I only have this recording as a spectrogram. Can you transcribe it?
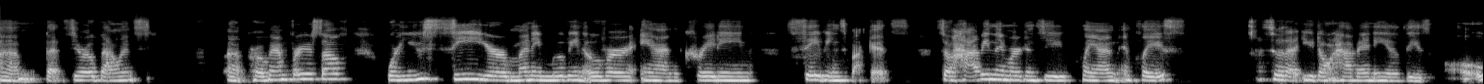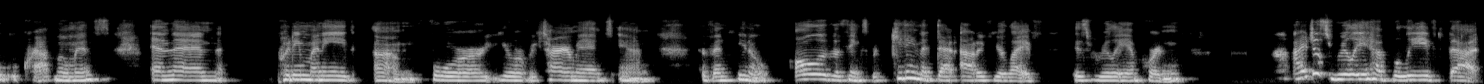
um, that zero balance uh, program for yourself, where you see your money moving over and creating savings buckets. So having the emergency plan in place so that you don't have any of these oh crap moments, and then putting money um, for your retirement and event, you know, all of the things, but getting the debt out of your life is really important. I just really have believed that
